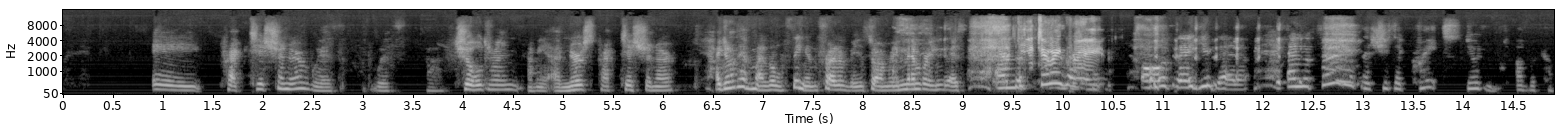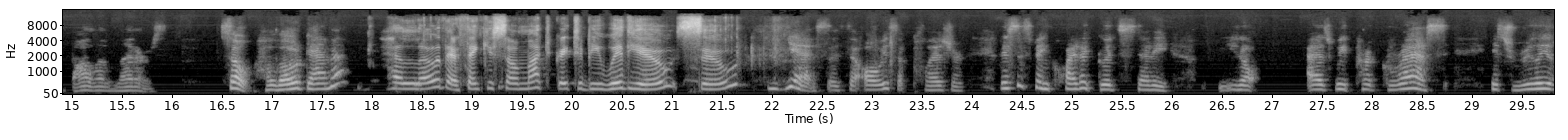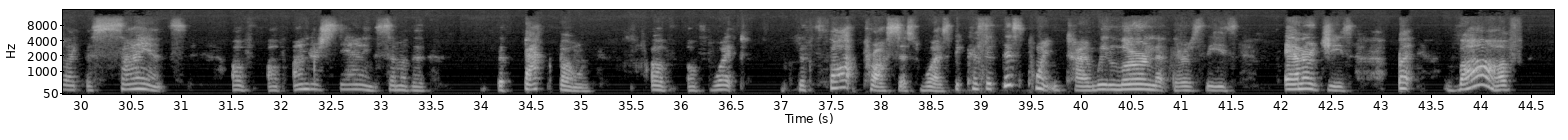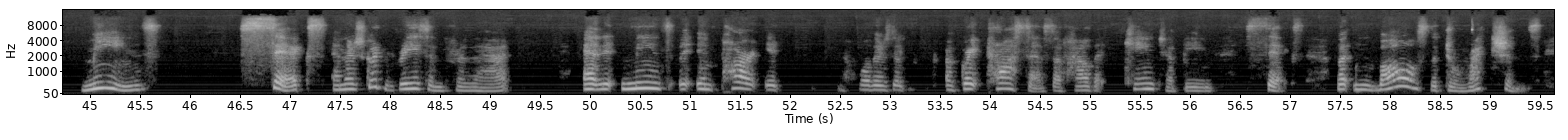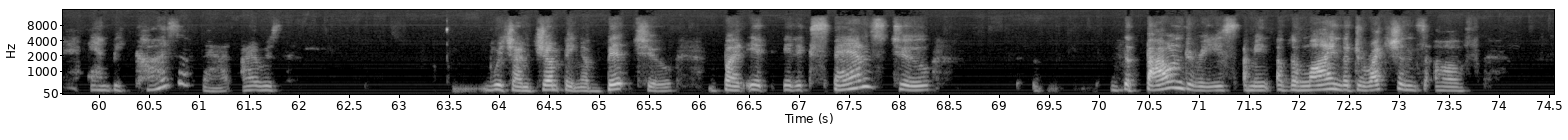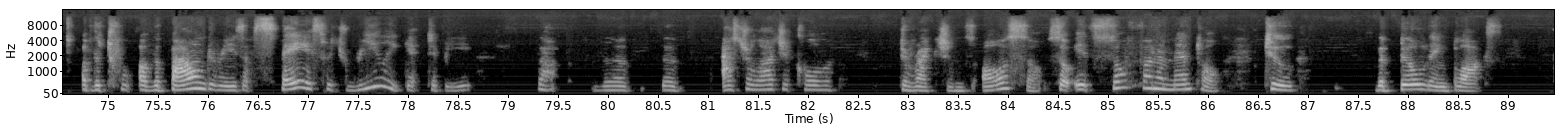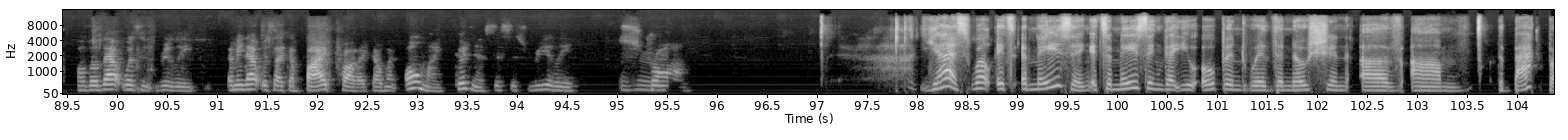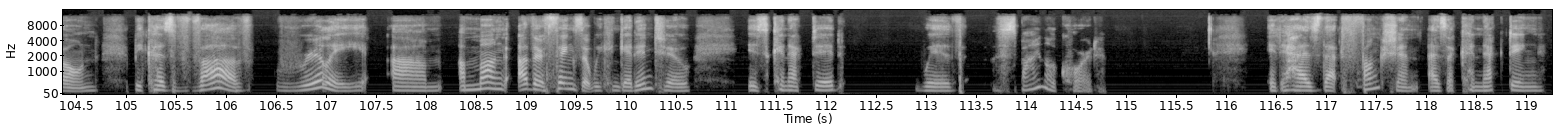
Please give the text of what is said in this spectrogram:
a practitioner with with uh, children. I mean, a nurse practitioner. I don't have my little thing in front of me, so I'm remembering this. And the You're doing great. oh, thank you, Dana. And the third is that she's a great student of the Kabbalah letters. So, hello, Dana. Hello there. Thank you so much. Great to be with you, Sue. Yes, it's always a pleasure. This has been quite a good study. You know, as we progress, it's really like the science of, of understanding some of the, the backbone of, of what the thought process was. Because at this point in time, we learn that there's these energies, but Vav means six, and there's good reason for that. And it means, in part, it well, there's a, a great process of how that came to being six. but involves the directions. And because of that, I was, which I'm jumping a bit to, but it, it expands to the boundaries, I mean, of the line, the directions of of the tw- of the boundaries of space, which really get to be the the the astrological directions also. So it's so fundamental to the building blocks. Although that wasn't really, I mean, that was like a byproduct. I went, oh my goodness, this is really mm-hmm. strong. Yes, well, it's amazing. It's amazing that you opened with the notion of um, the backbone because Vav really, um, among other things that we can get into, is connected with the spinal cord. It has that function as a connecting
